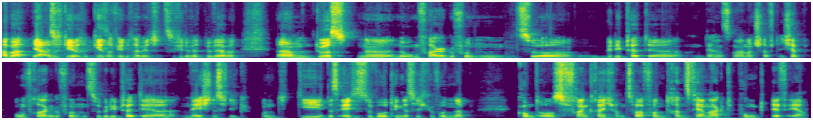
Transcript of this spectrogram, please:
Aber ja, also ich gehe, gehe es auf jeden Fall mit, zu viele Wettbewerbe. Ähm, du hast eine, eine, Umfrage gefunden zur Beliebtheit der, der Nationalmannschaft. Ich habe Umfragen gefunden zur Beliebtheit der Nations League. Und die, das älteste Voting, das ich gefunden habe, kommt aus Frankreich und zwar von transfermarkt.fr.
